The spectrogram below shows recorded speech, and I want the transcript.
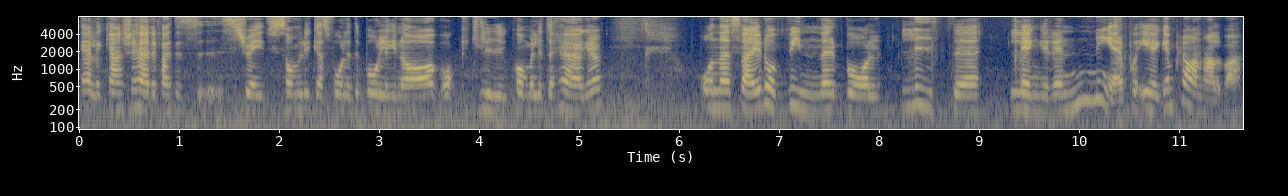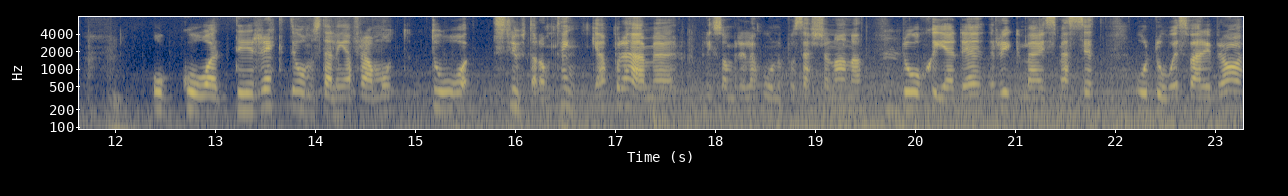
Eller kanske är det faktiskt Schweiz som lyckas få lite bollinnehav och kliv kommer lite högre. Och när Sverige då vinner boll lite längre ner på egen planhalva och går direkt i omställningar framåt, då slutar de tänka på det här med liksom relationer, possession och annat. Då sker det ryggmärgsmässigt och då är Sverige bra.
